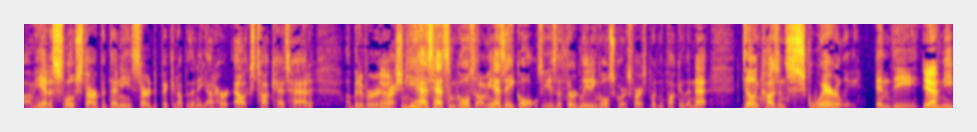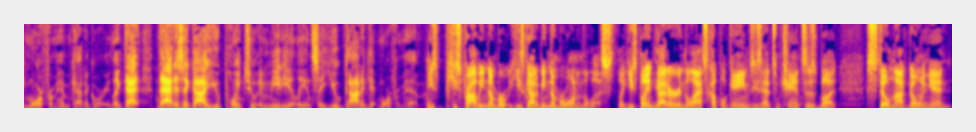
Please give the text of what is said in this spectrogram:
Um, he had a slow start, but then he started to pick it up, and then he got hurt. Alex Tuch has had a bit of a regression. He has had some goals, though. I mean, he has eight goals. He is the third leading goal scorer as far as putting the puck in the net. Dylan Cozens squarely in the Yeah. you need more from him category. Like that. That is a guy you point to immediately and say you got to get more from him. He's he's probably number he's got to be number one on the list. Like he's playing better in the last couple games. He's had some chances, but still not going in.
